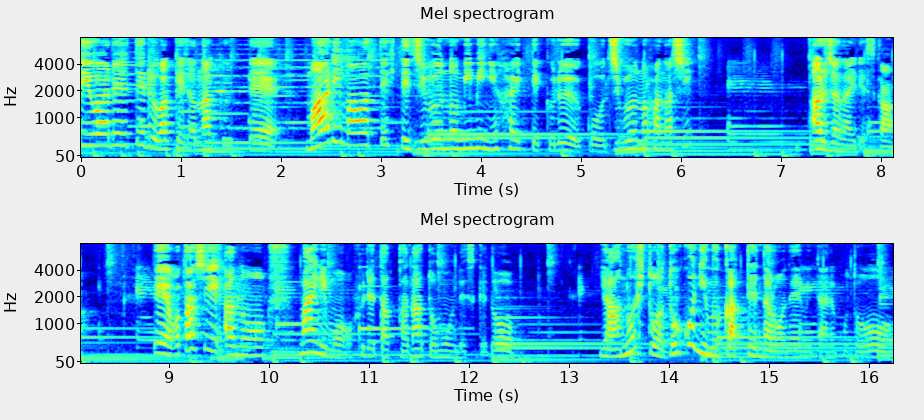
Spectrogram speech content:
言われてるわけじゃなくて回り回ってきて自分の耳に入ってくるこう自分の話あるじゃないですか。で私あの前にも触れたかなと思うんですけどいやあの人はどこに向かってんだろうねみたいなことを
